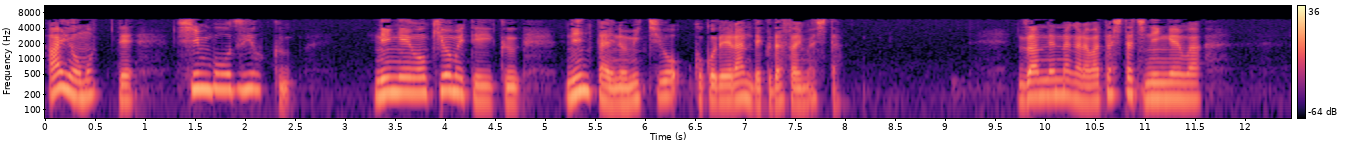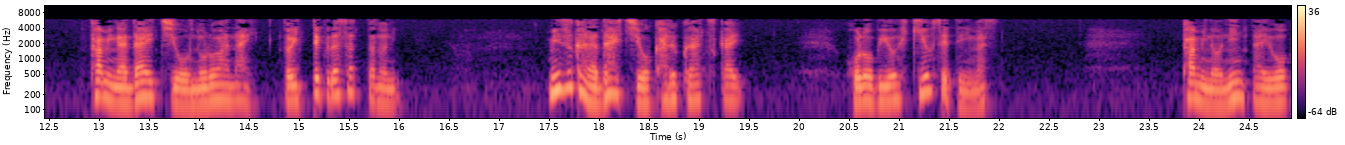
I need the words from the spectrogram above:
愛をもって辛抱強く人間を清めていく忍耐の道をここで選んでくださいました。残念ながら私たち人間は、神が大地を呪わないと言ってくださったのに、自ら大地を軽く扱い、滅びを引き寄せています。神の忍耐を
